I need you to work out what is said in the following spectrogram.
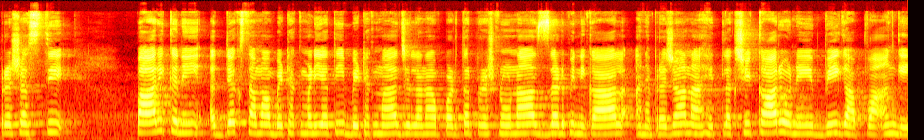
પ્રશસ્તિ પારિકની અધ્યક્ષતામાં બેઠક મળી હતી. બેઠકમાં જિલ્લાના પડતર પ્રશ્નોના ઝડપી નિકાલ અને પ્રજાના હિતલક્ષી કાર્યોને વેગ આપવા અંગે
